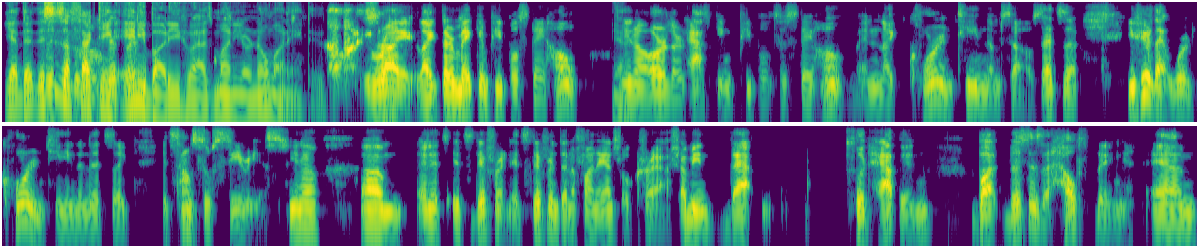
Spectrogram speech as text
yeah this, this is, is affecting anybody who has money or no money dude. Right. Like they're making people stay home yeah. you know or they're asking people to stay home and like quarantine themselves. That's a you hear that word quarantine and it's like it sounds so serious you know? Um and it's it's different. It's different than a financial crash. I mean that could happen but this is a health thing and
